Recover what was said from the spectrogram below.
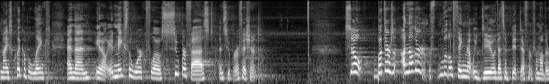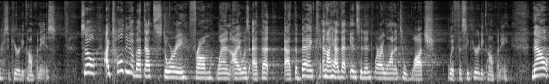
nice clickable link, and then, you know, it makes the workflow super fast and super efficient. So, but there's another little thing that we do that's a bit different from other security companies. So, I told you about that story from when I was at that at the bank and I had that incident where I wanted to watch with the security company. Now,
